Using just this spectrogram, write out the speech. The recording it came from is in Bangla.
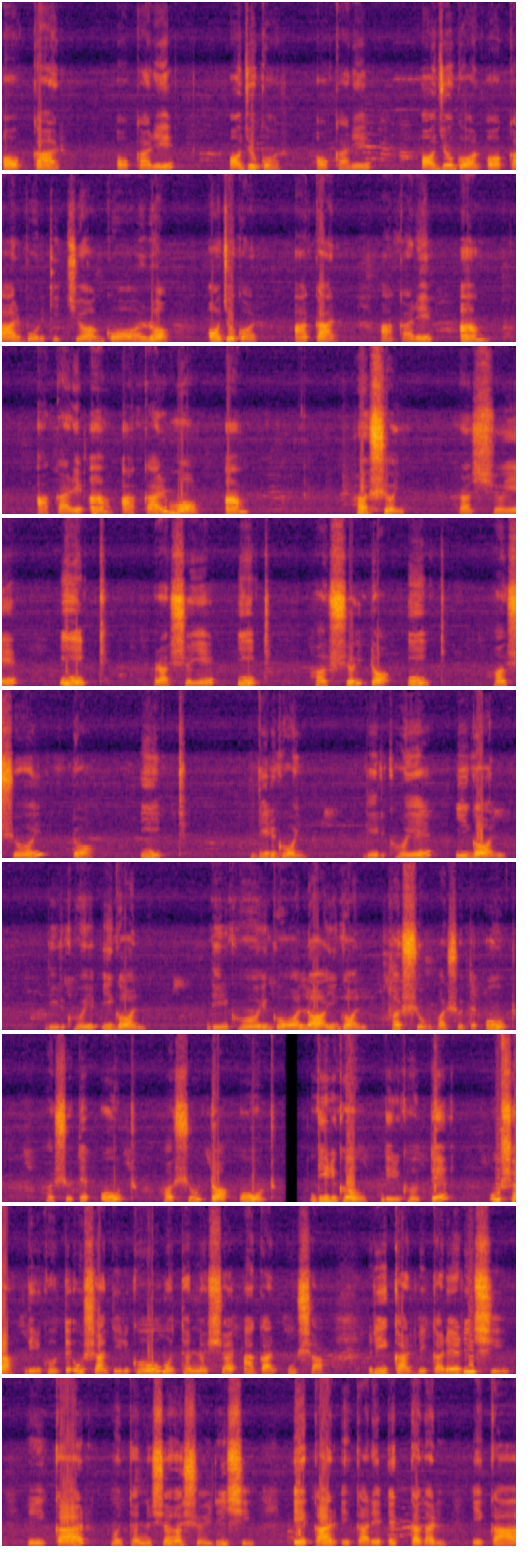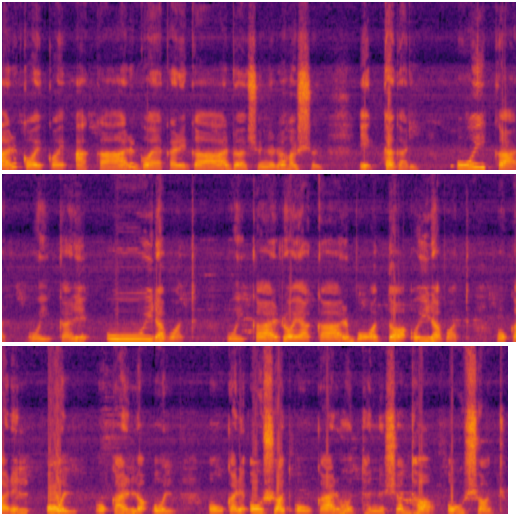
অকার। অকারে অজগর। অকারে অজগর। অকার বর্গীজ গ র। অজগর। আকার। আকারে আম। আকারে আম। আকার ম। আম। হর্ষই হর্ষয়ে ইট। হর্ষয়ে ইট। হর্ষই ট। ইট। হর্ষই ট ইট। দীর্ঘই। দীর্ঘয়ে ইগল দীর্ঘয়ে ইগল দীর্ঘই গল ইগল হস্য হর্ষতে উঠ হর্ষতে উঠ হর্ষু ট উঠ দীর্ঘ, দীর্ঘতে উষা। দীর্ঘতে উষা। দীর্ঘ মধ্যাহ্নস্বয় আকার উষা। রিকার, রিকারে ঋষি, রিকার মধ্যাহ্ন সহস্যই ঋষি। একার, একারে এক্কা গাড়ি একার কয় কয় আকার গয়াকারে গা ডয় শূন্যর হস্যই এক্কা গাড়ি ঐকার ঐকারে ঐরাবত ঐকার রয়াকার বত ঐরাবত ওকারে ওল। ওকার ল, ওল। ঔকারে ঔষধ ঔকার মধ্যাহ্ন ধ ঔষধ।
